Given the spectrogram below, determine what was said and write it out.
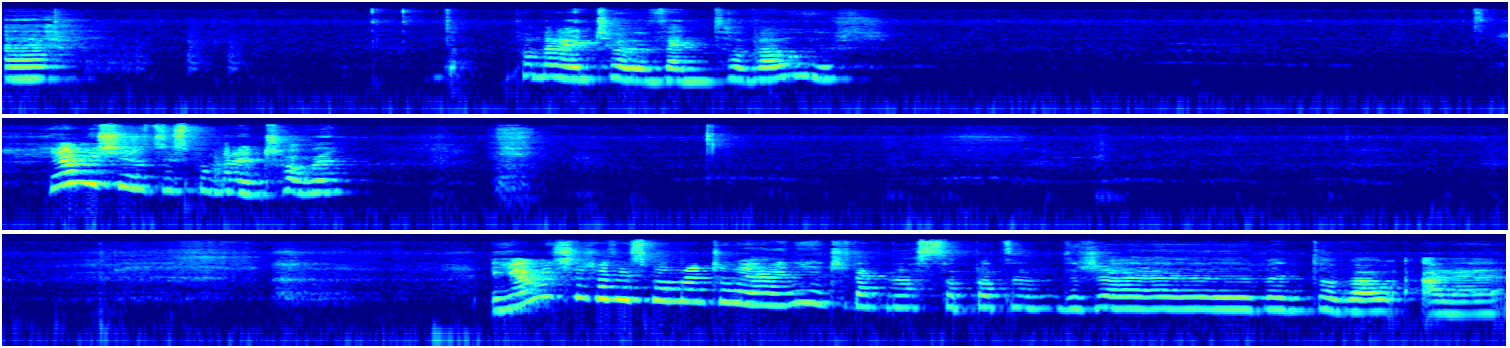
Ech. To pomarańczowy wentował już. Ja myślę, że to jest pomarańczowy. Ja myślę, że to jest pomarańczowy, ja nie wiem, czy tak na 100%, że wentował, ale...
